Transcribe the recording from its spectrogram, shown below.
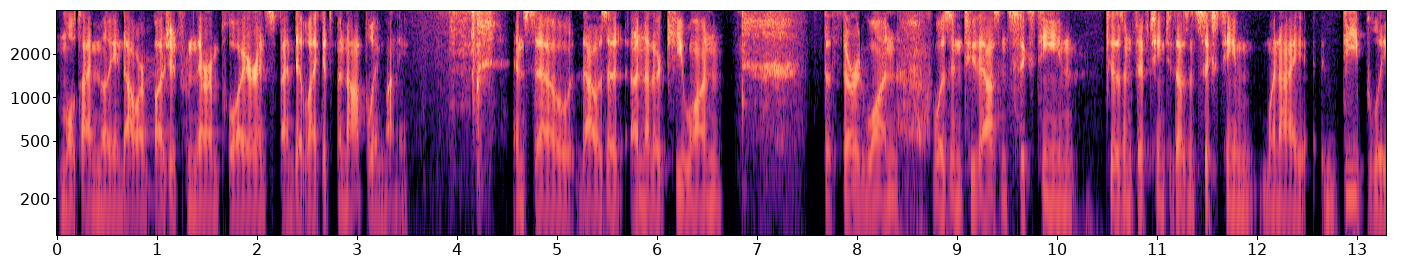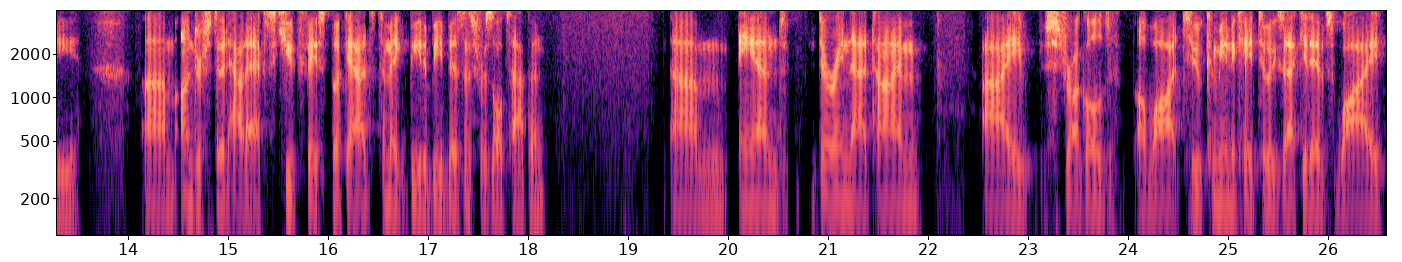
multi-million dollar budget from their employer and spend it like it's monopoly money. And so that was a, another key one. The third one was in 2016 2015 2016 when i deeply um, understood how to execute facebook ads to make b2b business results happen. Um, and during that time I struggled a lot to communicate to executives why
